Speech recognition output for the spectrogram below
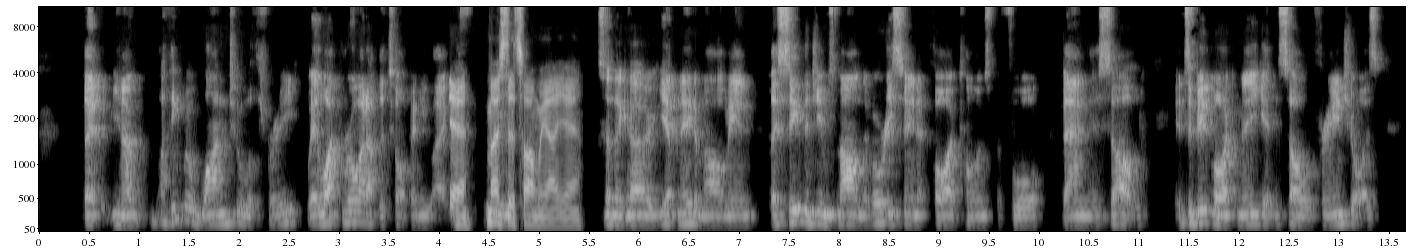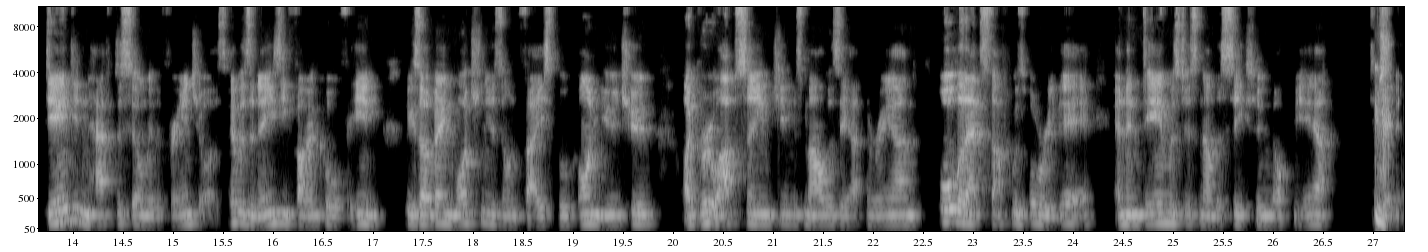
That you know, I think we're one, two, or three. We're like right up the top anyway. Yeah, most of the time we are. Yeah, So they go, yep, need a mower man. They see the Jim's mower and they've already seen it five times before, bang, they're sold. It's a bit like me getting sold a franchise. Dan didn't have to sell me the franchise. It was an easy phone call for him because I've been watching his on Facebook, on YouTube. I grew up seeing Jim's mowers out and around. All of that stuff was already there. And then Dan was just number six who knocked me out. to get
